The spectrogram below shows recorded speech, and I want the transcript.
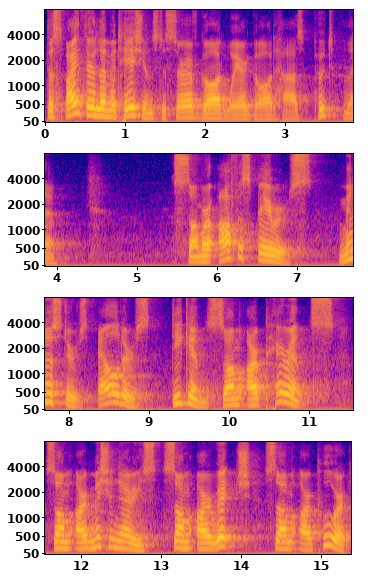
despite their limitations, to serve God where God has put them. Some are office bearers, ministers, elders, deacons. Some are parents. Some are missionaries. Some are rich. Some are poor.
